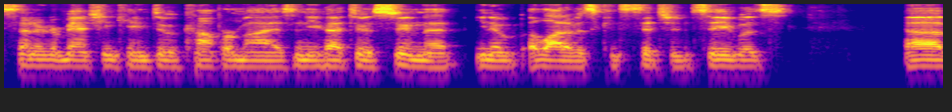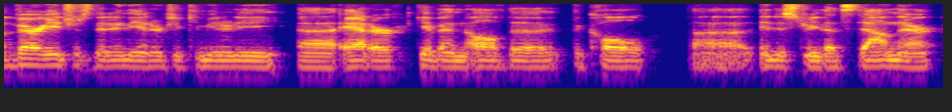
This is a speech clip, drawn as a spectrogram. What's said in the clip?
Senator Manchin came to a compromise and you had to assume that, you know, a lot of his constituency was uh, very interested in the energy community uh, adder, given all the, the coal uh, industry that's down there.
